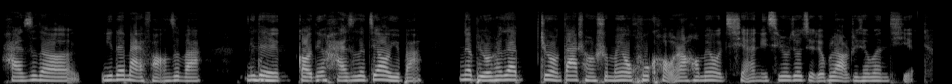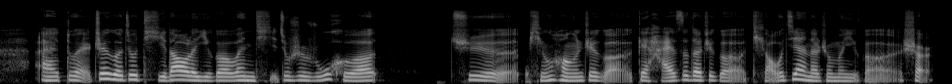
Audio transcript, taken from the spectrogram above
孩子的你得买房子吧，你得嗯搞定孩子的教育吧。那比如说在这种大城市没有户口，然后没有钱，你其实就解决不了这些问题。哎，对，这个就提到了一个问题，就是如何去平衡这个给孩子的这个条件的这么一个事儿。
